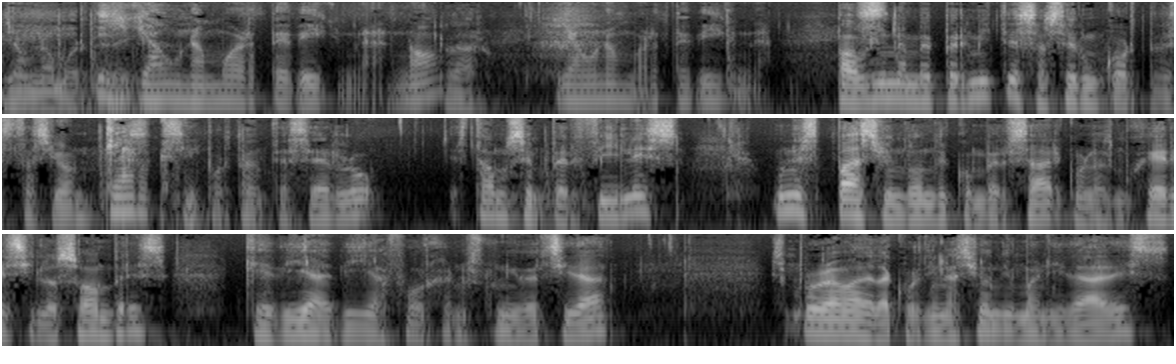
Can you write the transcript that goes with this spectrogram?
Y a una muerte y digna. a una muerte digna, ¿no? Claro. Y a una muerte digna. Paulina, ¿me permites hacer un corte de estación? Claro que es sí. importante hacerlo. Estamos en Perfiles, un espacio en donde conversar con las mujeres y los hombres que día a día forjan nuestra universidad. Es un programa de la Coordinación de Humanidades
